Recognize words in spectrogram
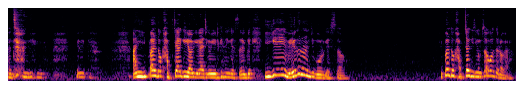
아 저기 이렇게 아니 이빨도 갑자기 여기가 지금 이렇게 생겼어요. 이게 이게 왜 그러는지 모르겠어. 이빨도 갑자기 지금 썩어 들어가.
